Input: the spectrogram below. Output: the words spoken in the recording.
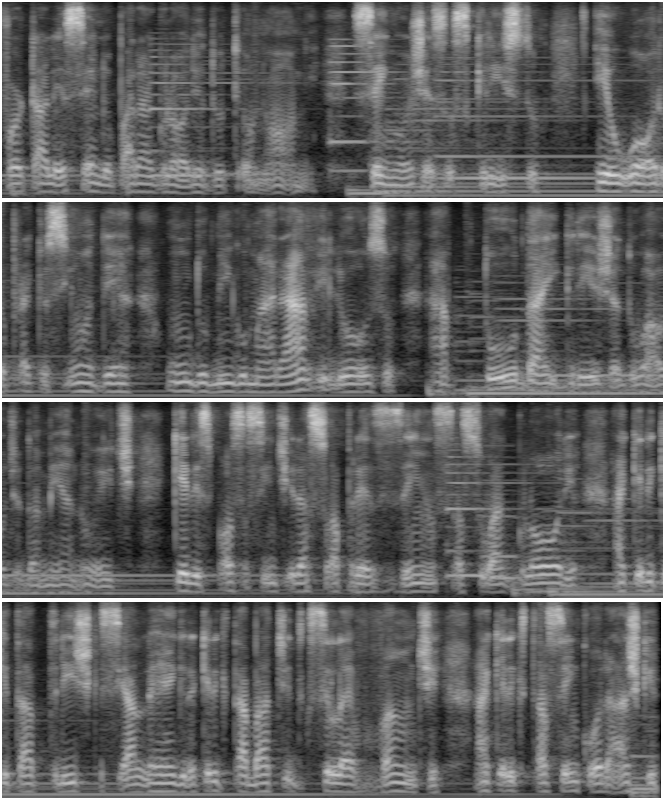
fortalecendo para a glória do teu nome. Senhor Jesus Cristo, eu oro para que o Senhor dê um domingo maravilhoso a toda a igreja do áudio da meia-noite, que eles possam sentir a sua presença, a sua glória, aquele que está triste, que se alegre, aquele que está batido, que se levante, aquele que está sem coragem, que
